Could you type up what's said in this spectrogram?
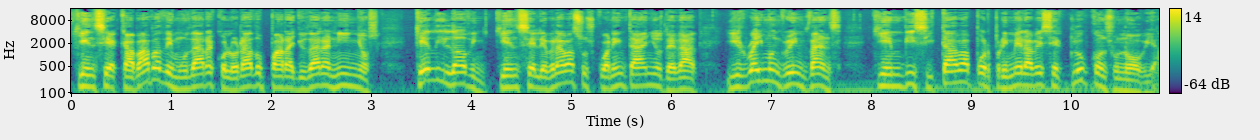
quien se acababa de mudar a Colorado para ayudar a niños, Kelly Loving, quien celebraba sus 40 años de edad, y Raymond Green Vance, quien visitaba por primera vez el club con su novia.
